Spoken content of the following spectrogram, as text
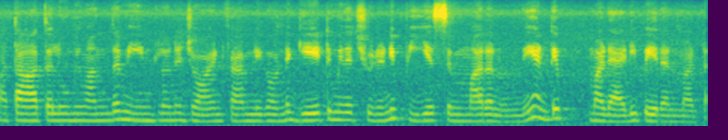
మా తాతలు మేమందరం మీ ఇంట్లోనే జాయింట్ ఫ్యామిలీగా ఉండే. గేట్ మీద చూడండి పిఎస్ఎంఆర్ అని ఉంది. అంటే మా డాడీ పేరు అనమాట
